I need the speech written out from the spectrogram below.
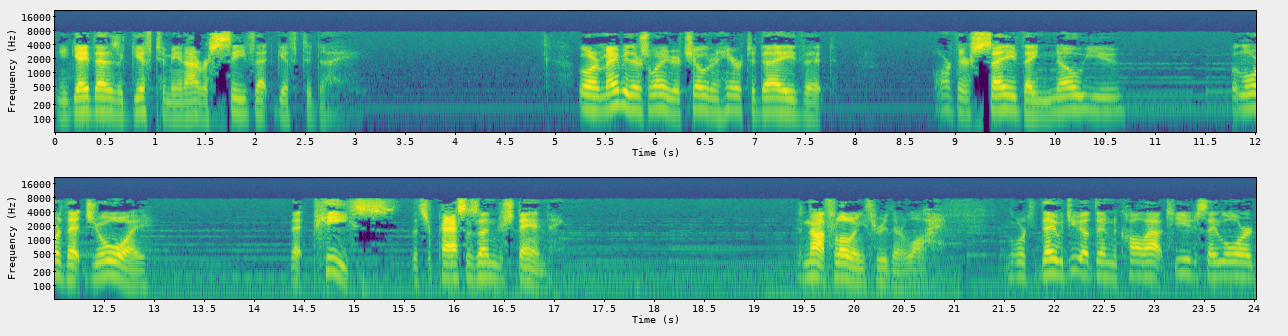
And you gave that as a gift to me, and I receive that gift today. Lord, maybe there's one of your children here today that, Lord, they're saved, they know you. But Lord, that joy, that peace that surpasses understanding is not flowing through their life. Lord, today would you help them to call out to you to say, Lord,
